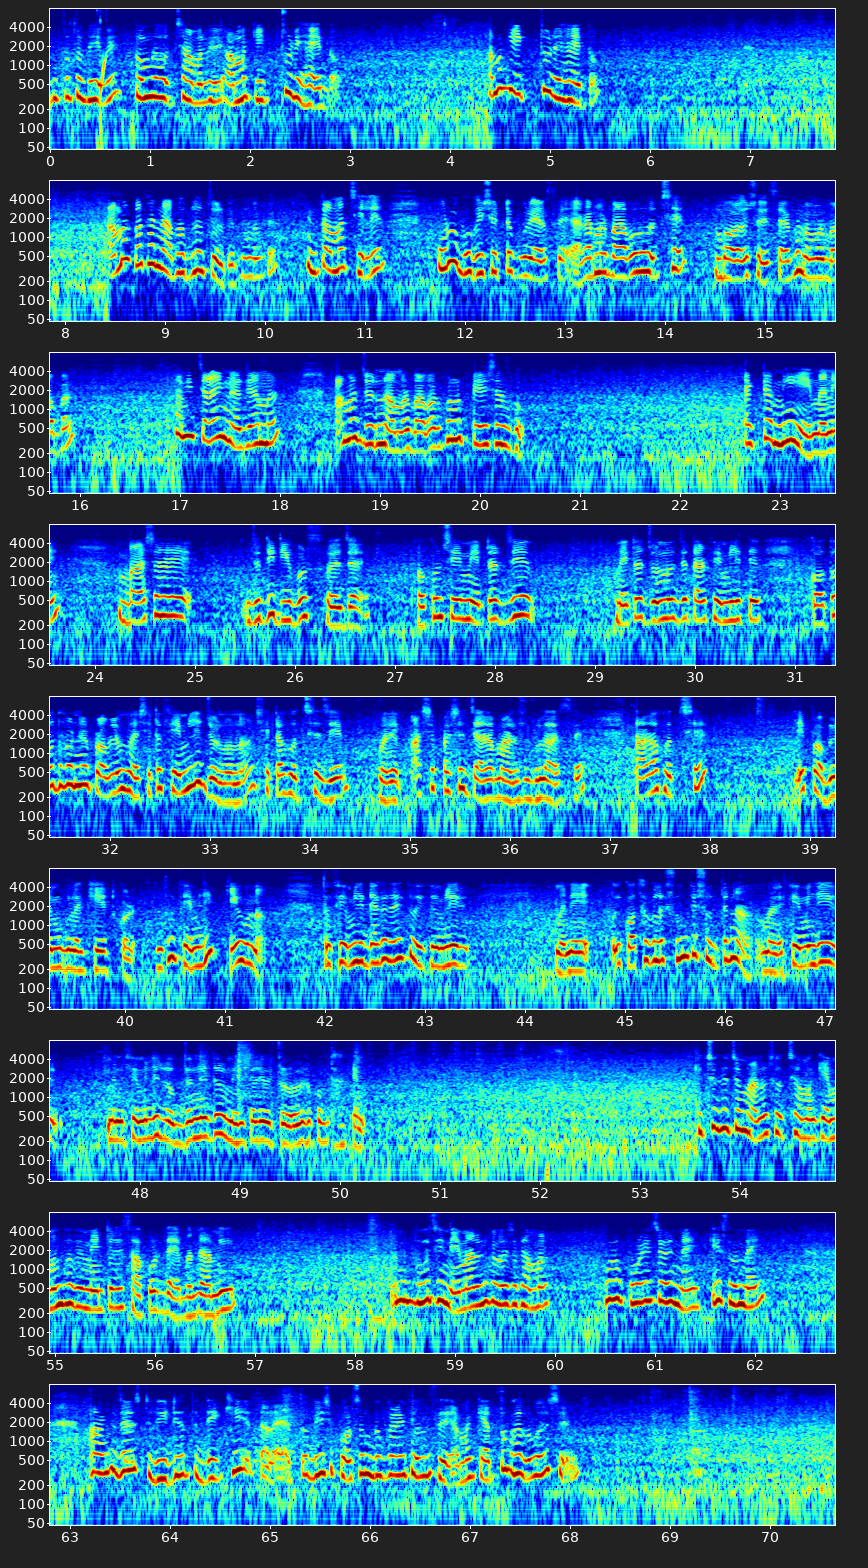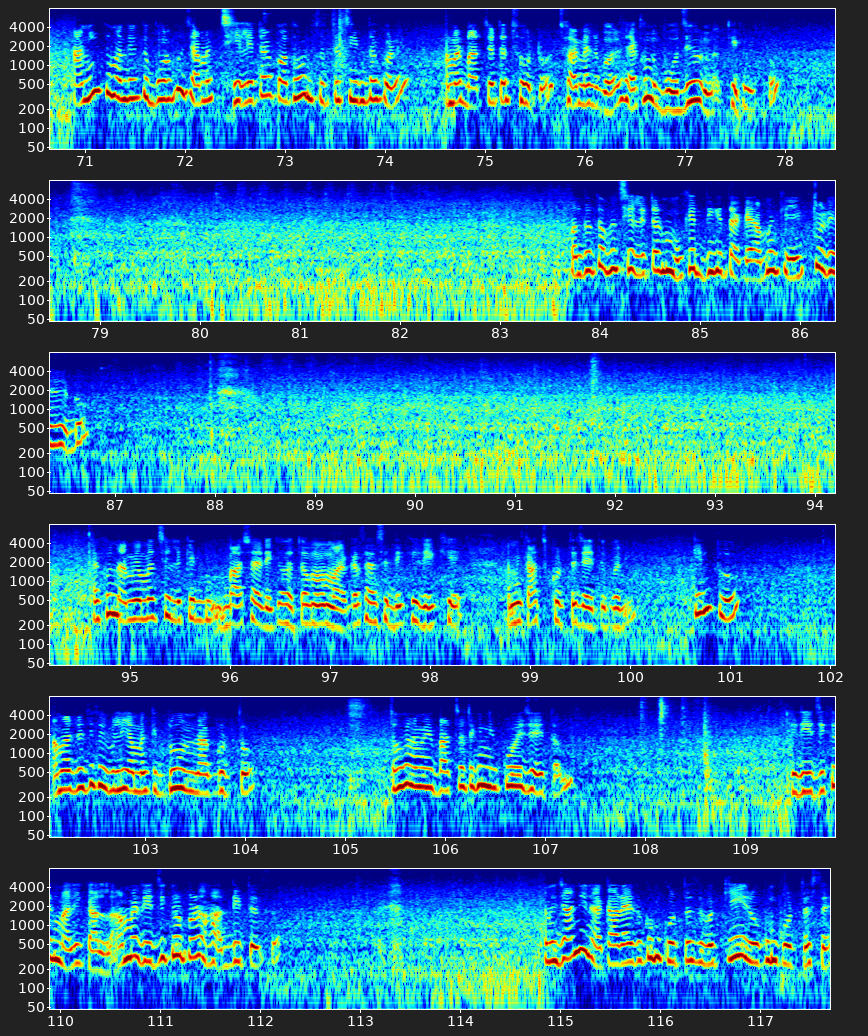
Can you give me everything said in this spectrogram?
অন্তত ভেবে তোমরা হচ্ছে আমাদের, আমাকে একটু রেহাই দাও। আমাকে একটু রেহাই দাও। আমার কথা না ভাবলেও চলবে তোমাদের। কিন্তু আমার ছেলের পুরো ভবিষ্যৎটা পড়ে আছে। আর আমার বাবা হচ্ছে বয়স হয়েছে এখন আমার বাবার। আমি চাই না যে আমার আমার জন্য আমার বাবার কোনো প্রেশার হোক। একটা মেয়ে মানে বাসায় যদি ডিভোর্স হয়ে যায়, তখন সেই মেয়েটার যে মেয়েটার জন্য যে তার ফ্যামিলিতে কত ধরনের প্রবলেম হয়, সেটা ফ্যামিলির জন্য না। সেটা হচ্ছে যে মানে আশেপাশে যারা মানুষগুলো আছে, তারা হচ্ছে এই প্রবলেমগুলো ক্রিয়েট করে। কিন্তু ফ্যামিলি কেউ না। তো ফ্যামিলি দেখা যায় কি, ওই ফ্যামিলির মানে ওই কথাগুলো শুনতে শুনতে না মানে ফ্যামিলির মানে ফ্যামিলির লোকজনেদের মেন্টালি ওইরকম থাকে না। কিছু কিছু মানুষ হচ্ছে আমাকে এমনভাবে মেন্টালি সাপোর্ট দেয় মানে আমি আমি বুঝি নাই মানুষগুলোর সাথে আমার কোনো পরিচয় নেই, কিছু নেই। আমাকে জাস্ট ভিডিওতে দেখে তারা এত বেশি পছন্দ করে ফেলছে, আমাকে এত ভালোবাসে। আমি তোমাদেরকে বলব যে আমার ছেলেটার কথা অন্তত চিন্তা করে। আমার বাচ্চাটা ছোট, ছয় মাস বয়স, এখনও বোঝেও না ঠিক মতো। অন্তত আমার ছেলেটার মুখের দিকে তাকায়, আমাকে একটু রেহাই দাও। এখন আমি আমার ছেলেকে বাসায় রেখে, হয়তো আমার মার কাছে আসে দেখে রেখে আমি কাজ করতে যাইতে পারি। কিন্তু আমার যদি ফ্যামিলি আমাকে গ্রহণ না করতো, তখন আমি বাচ্চাটাকে নিয়ে কয়ে যাইতাম? রেজিকের মালিক আল্লাহ। আমার রেজিকের উপরে হাত দিতেছে। আমি জানি না কারা এরকম করতেছে বা কে এরকম করতেছে।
